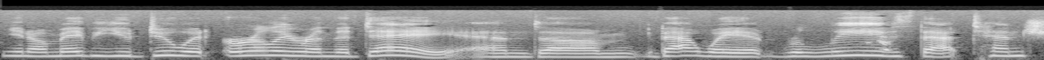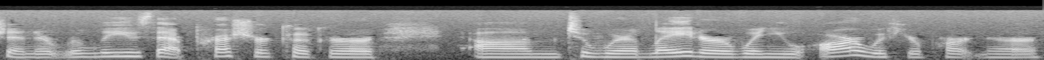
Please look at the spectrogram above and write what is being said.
you know, maybe you do it earlier in the day, and um, that way it relieves that tension, it relieves that pressure cooker, um, to where later, when you are with your partner,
